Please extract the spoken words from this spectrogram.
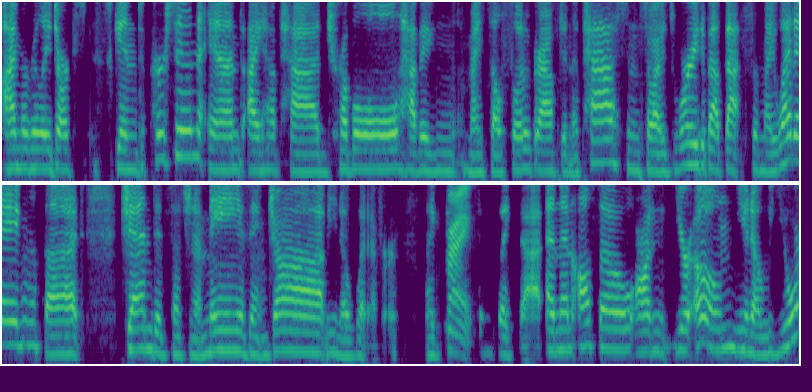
I'm a really dark skinned person and I have had trouble having myself photographed in the past. And so I was worried about that for my wedding, but Jen did such an amazing job, you know, whatever like right. things like that. And then also on your own, you know, your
